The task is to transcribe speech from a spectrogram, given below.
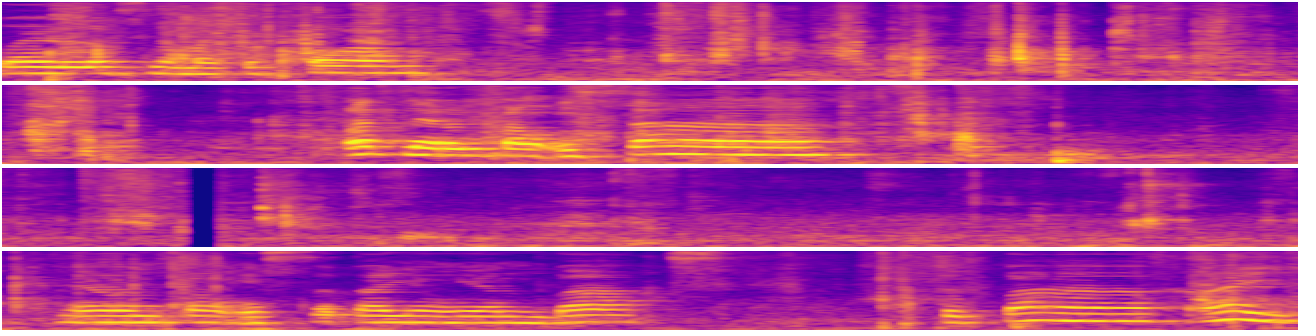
Wireless na microphone. At meron pang isa. Meron pang isa tayong yan box. Ito pa. Ay!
